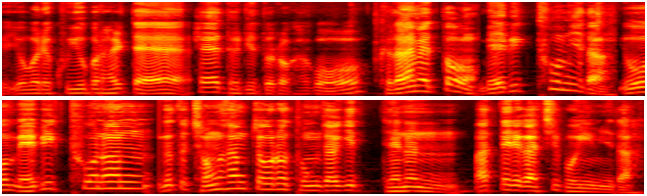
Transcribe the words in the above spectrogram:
요번에 구입을 할 때 해드리도록 하고 그 다음에 또 매빅 2입니다. 요 매빅 2는 이것도 정상적으로 동작이 되는 배터리 같이 보입니다.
